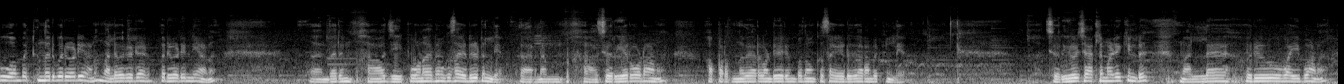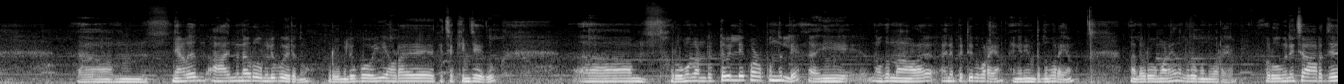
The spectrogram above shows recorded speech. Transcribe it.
പോകാൻ പറ്റുന്ന ഒരു പരിപാടിയാണ്. നല്ല പരിപാടി പരിപാടി തന്നെയാണ്. എന്തായാലും ആ ജീപ്പ് പോകണവരെ നമുക്ക് സൈഡ് കിട്ടില്ല. കാരണം ചെറിയ റോഡാണ്. അപ്പുറത്തുനിന്ന് വേറെ വണ്ടി വരുമ്പോൾ നമുക്ക് സൈഡ് കയറാൻ പറ്റില്ല. ചെറിയൊരു ചാറ്റൽ മഴയൊക്കെ ഉണ്ട്. നല്ല ഒരു വൈബാണ് ഞങ്ങൾ ആദ്യം തന്നെ റൂമിൽ പോയിരുന്നു. റൂമിൽ പോയി അവിടെ ചെക്ക് ഇൻ ചെയ്തു. റൂം കണ്ടിട്ട് വലിയ കുഴപ്പമൊന്നുമില്ല. ഇനി നമുക്ക് നാളെ അതിനെപ്പറ്റി പറയാം. എങ്ങനെയുണ്ടെന്ന് പറയാം. നല്ല റൂമാണെങ്കിൽ നല്ല റൂമെന്ന് പറയാം. റൂമിന് ചാർജ്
